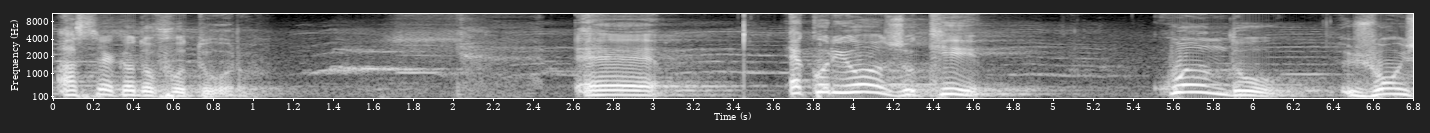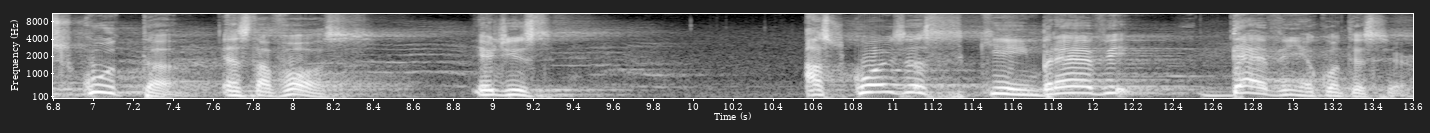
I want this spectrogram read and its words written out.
acerca do futuro. É, é curioso que, quando João escuta esta voz, ele diz: as coisas que em breve devem acontecer.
